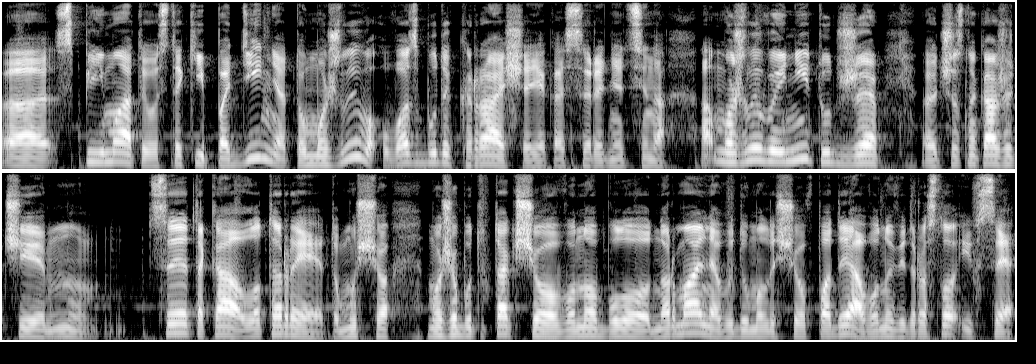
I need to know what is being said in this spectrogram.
е, спіймати ось такі падіння, то можливо у вас буде краща якась середня ціна. А можливо і ні, тут вже, е, чесно кажучи, ну, це така лотерея, тому що може бути так, що воно було нормальне, ви думали, що впаде, а воно відросло і все.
